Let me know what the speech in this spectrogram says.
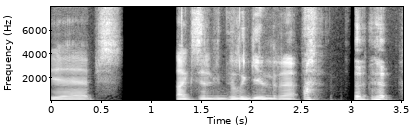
Ee, daha güzel videolu gelir ha.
